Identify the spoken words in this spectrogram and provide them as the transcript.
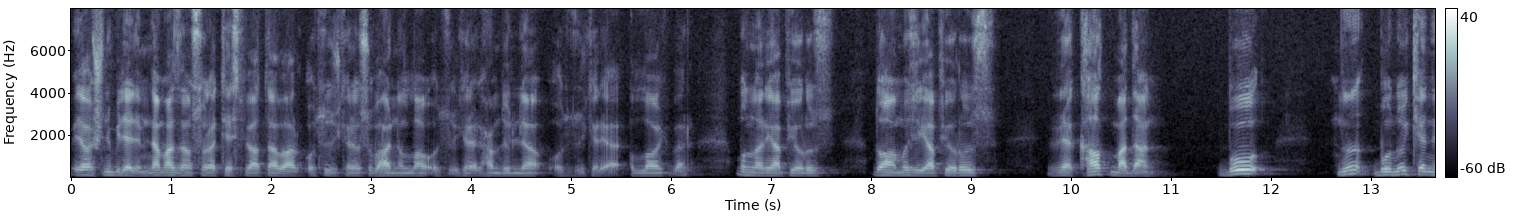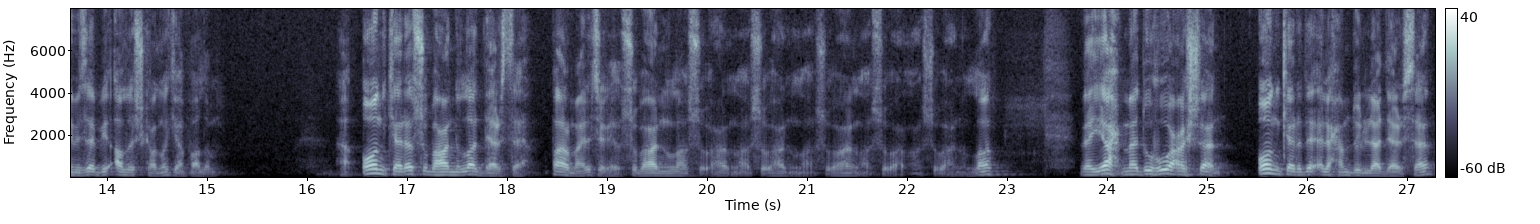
veya şunu bilelim namazdan sonra tesbihatlar var. 33 kere Subhanallah, 33 kere Elhamdülillah, 33 kere Allahu Ekber. Bunları yapıyoruz. Duamızı yapıyoruz ve kalkmadan bunu bunu kendimize bir alışkanlık yapalım. 10 kere Subhanallah derse parmağıyla çekelim. Subhanallah, Subhanallah, Subhanallah, Subhanallah, Subhanallah, Subhanallah. Ve yahmeduhu aşren. 10 kere de elhamdülillah derse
